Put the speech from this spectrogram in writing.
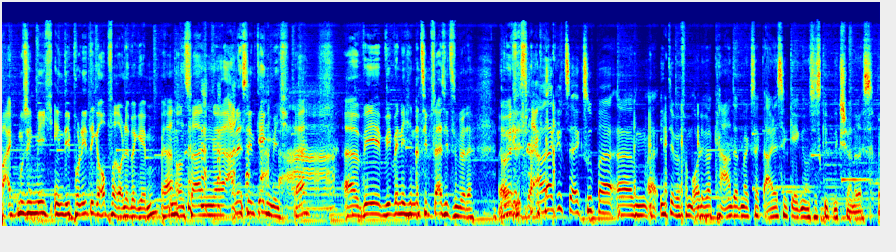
Bald muss ich mich in die Politiker-Opferrolle begeben ja, und sagen, äh, alle sind gegen mich. Ja? Äh, wie, wie wenn ich in der ZIP 2 sitzen würde. Sagen, Aber da gibt es ein super ähm, Interview vom Oliver Kahn, der hat mal gesagt, alle sind gegen uns, es gibt nichts Schöneres.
